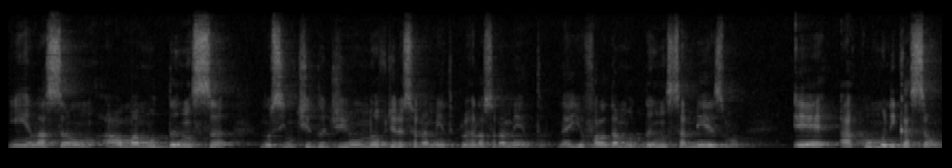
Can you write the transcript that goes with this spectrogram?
em relação a uma mudança no sentido de um novo direcionamento para o relacionamento. Né? E eu falo da mudança mesmo, é a comunicação.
